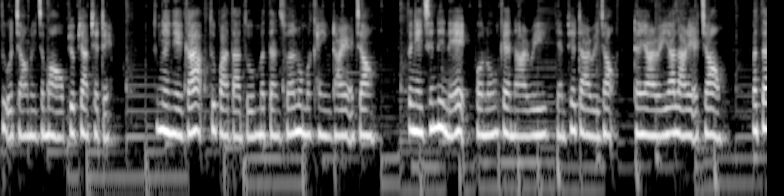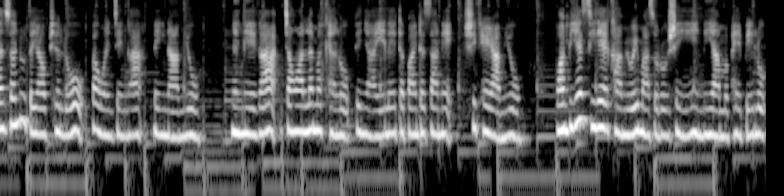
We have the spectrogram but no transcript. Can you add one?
သူ့အကြောင်းတွေကျမကိုပြောပြဖြစ်တယ် သူငယ်ငယ်ကသူ့ဘာသာသူမတန်ဆွမ်းလို့မခံယူထားတဲ့အကြောင်းတငယ်ချင်းတွေနဲ့ဘုံလုံးကန်နာတွေရန်ဖြစ်တာတွေကြောင့်ဒဏ်ရာတွေရလာတဲ့အကြောင်းမတန်ဆွမ်းသူတယောက်ဖြစ်လို့ပတ်ဝန်းကျင်ကနှိမ်နာမျိုးငငယ်ကကျောင်းဝလက်မခံလို့ပညာရေးလဲတပိုင်းတစားနဲ့ရှိခဲ့ရမျိုး 1PS စီးတဲ့အခါမျိုးတွေမှာဆိုလို့ရှိရင်နေရာမဖယ်ပေးလို့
